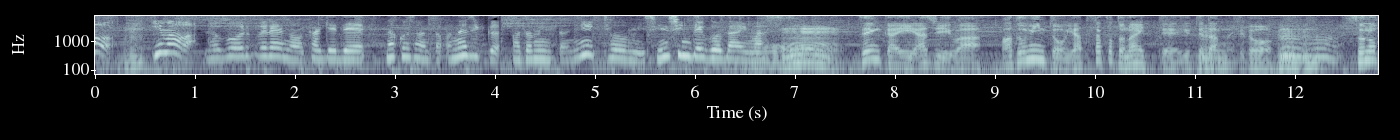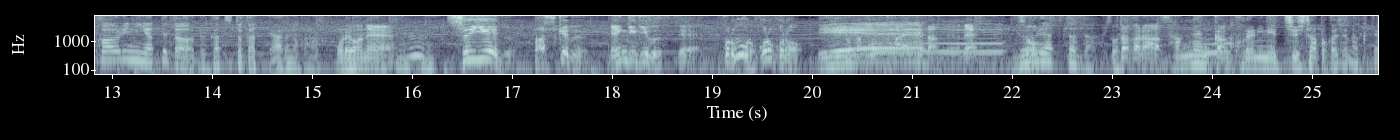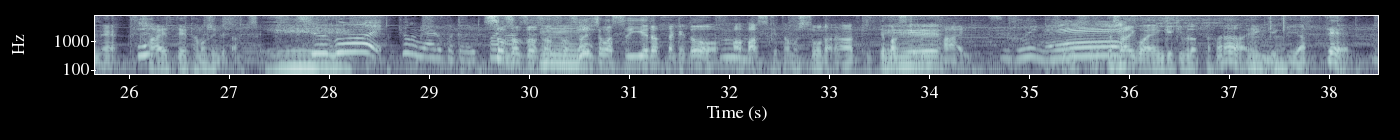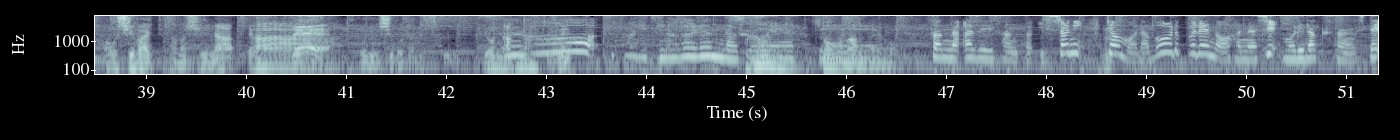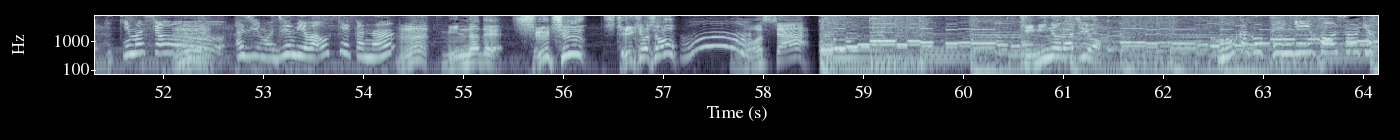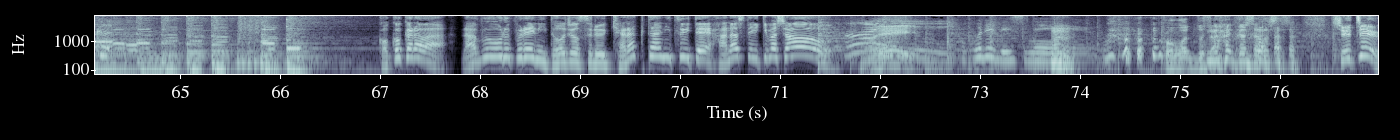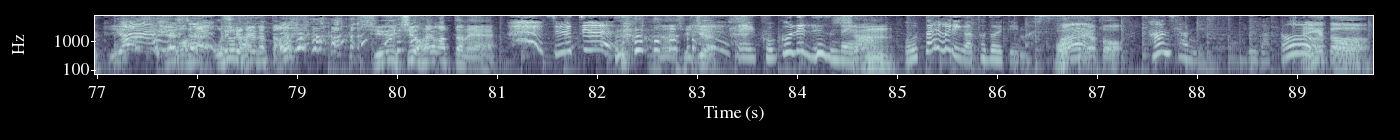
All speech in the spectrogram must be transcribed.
今はラブオールプレイのおかげでなこさんと同じくバドミントンに興味津々でございます。うん前回アジーはバドミントンをやったことないって言ってたんだけど、うんうん。その代わりにやってた部活とかってあるのかな、俺はねうん。うん水泳部バスケ部演劇部ってコロコロコロコロ部活を変えてたんだよねいろいろやってたんだ。そうだから3年間これに熱中したとかじゃなくてねえ？変えて楽しんでたんですよ。え。すごい。興味あることがいっぱいあそうそうそうそう最初は水泳だったけど、うん。あバスケ楽しそうだなって言ってバスケ部。へーに入り、すごいそうそう。最後は演劇部だったからん。演劇やって、あお芝居って楽しいなってなってこういう仕事に就くようになったっていうね。すごい。今につながるんだすごいねこうやって。そうなんだよそんなアジーさんと一緒に今日もラブオールプレイのお話盛りだくさんしていきましょう、アジーも準備は OK かな？うん。みんなで集中していきましょう。おっしゃ。君のラジオ。放課後ペンギン放送局。ここからはラブオールプレイに登場するキャラクターについて話していきましょう。ははいいここでですね、うん。ここ どうした？どうした？どうした？集中！いや俺より早かった。集中早かったね。集中！うん集中。えーここでですねお便りが届いています。おありがとハンさんです。ありがとう。ありがと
